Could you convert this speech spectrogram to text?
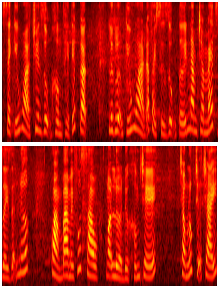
xe cứu hỏa chuyên dụng không thể tiếp cận. Lực lượng cứu hỏa đã phải sử dụng tới 500 mét dây dẫn nước. Khoảng 30 phút sau, ngọn lửa được khống chế. Trong lúc chữa cháy,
